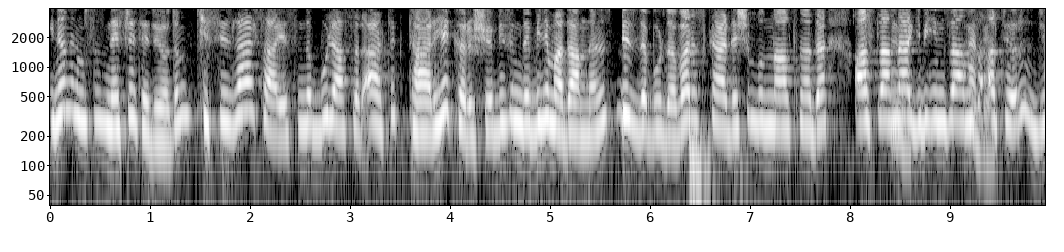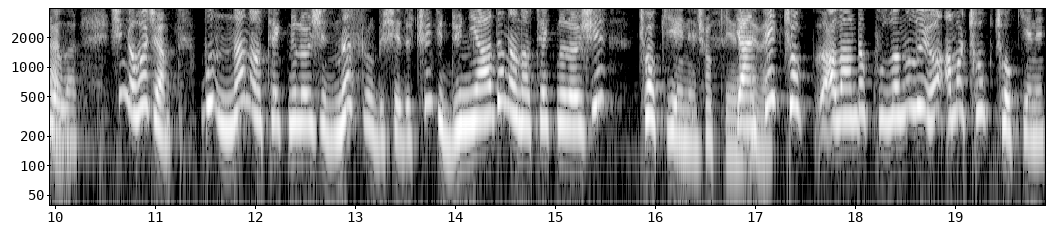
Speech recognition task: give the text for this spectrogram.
inanır mısınız nefret ediyordum ki sizler sayesinde bu laflar artık tarihe karışıyor. Bizim de bilim adamlarınız biz de burada varız kardeşim bunun altına da aslanlar Evet, gibi imzamızı tabii, atıyoruz diyorlar. Şimdi hocam bu nanoteknoloji nasıl bir şeydir? Çünkü dünyada nanoteknoloji çok yeni. Çok yeni, Yani evet. pek çok alanda kullanılıyor ama çok çok yeni.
